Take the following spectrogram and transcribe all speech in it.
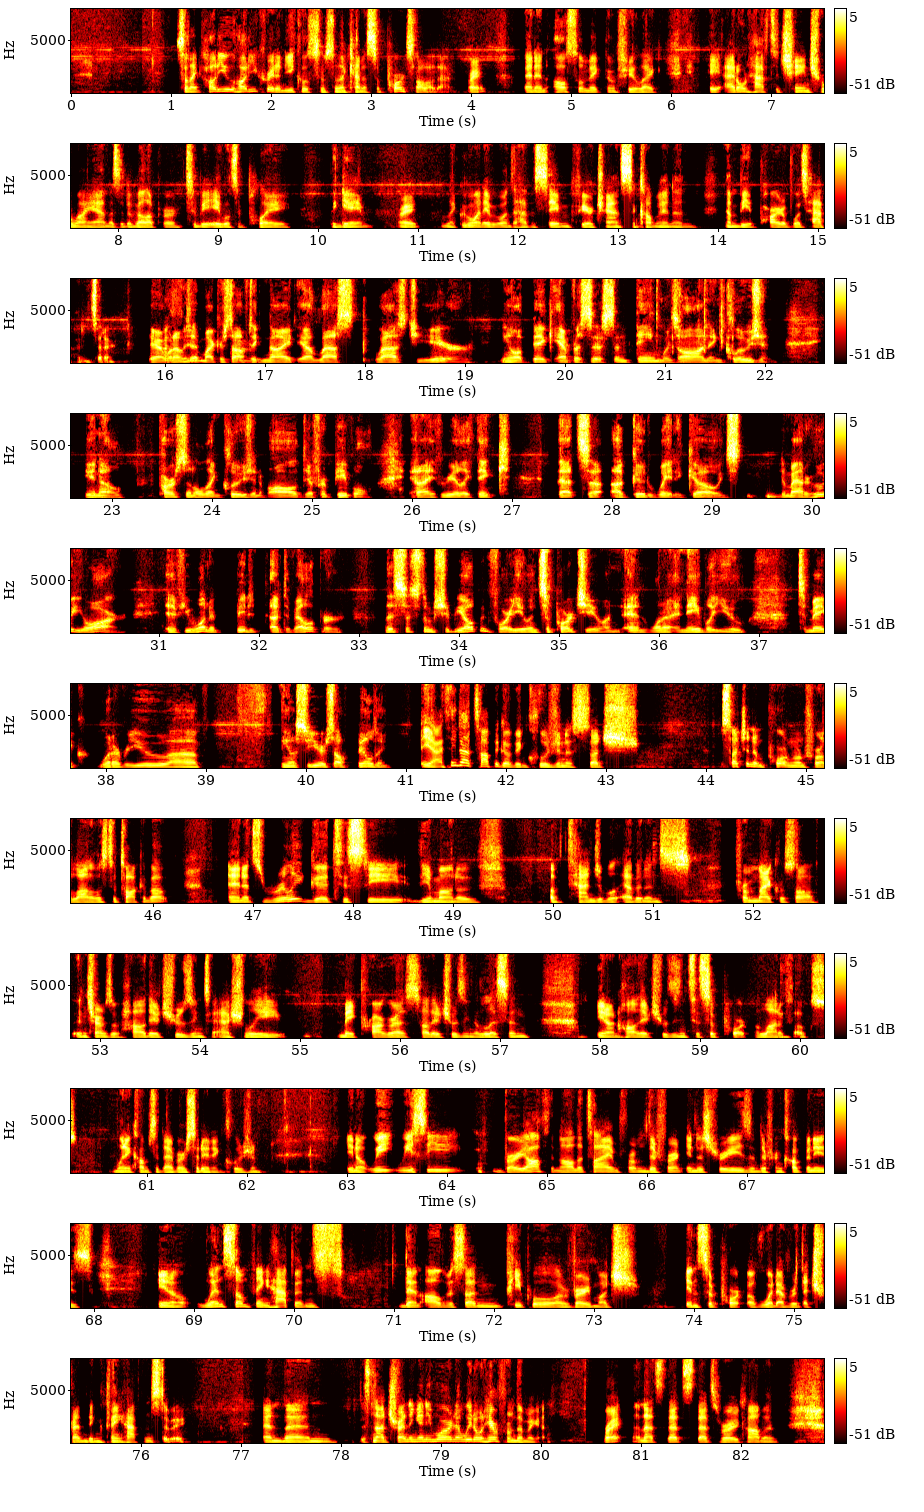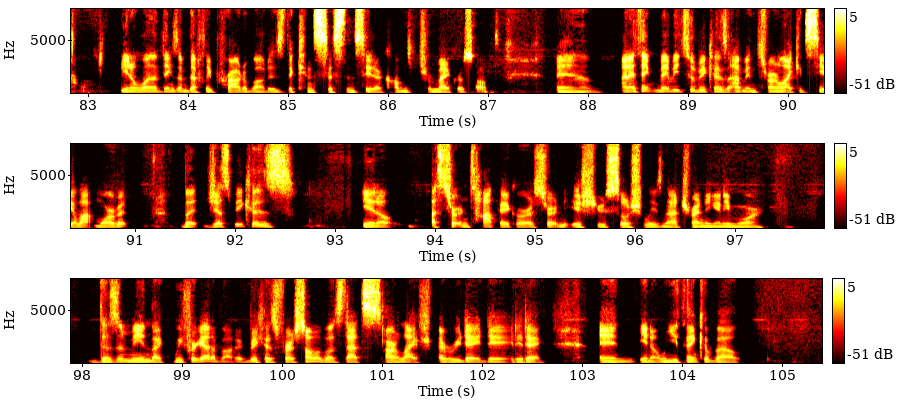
So like how do you how do you create an ecosystem that kind of supports all of that right? And then also make them feel like hey i don't have to change who i am as a developer to be able to play the game right? Like we want everyone to have the same fair chance to come in and and be a part of what's happening today. Yeah when i was at microsoft mm-hmm. ignite yeah last last year you know a big emphasis and theme was on inclusion you know, personal inclusion of all different people. And I really think that's a, a good way to go. It's no matter who you are, if you want to be a developer, the system should be open for you and support you and, and want to enable you to make whatever you uh, you know see yourself building. Yeah, I think that topic of inclusion is such such an important one for a lot of us to talk about. And it's really good to see the amount of of tangible evidence from Microsoft in terms of how they're choosing to actually make progress, how they're choosing to listen, you know, and how they're choosing to support a lot of folks when it comes to diversity and inclusion. You know, we we see very often all the time from different industries and different companies, you know, when something happens, then all of a sudden people are very much in support of whatever the trending thing happens to be. And then it's not trending anymore, and then we don't hear from them again. Right. And that's that's that's very common. You know, one of the things I'm definitely proud about is the consistency that comes from Microsoft. And and I think maybe too because I'm internal, I could see a lot more of it. But just because, you know, a certain topic or a certain issue socially is not trending anymore, doesn't mean like we forget about it because for some of us that's our life every day day to day and you know when you think about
